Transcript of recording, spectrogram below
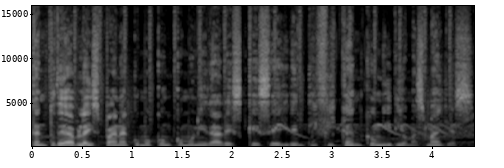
tanto de habla hispana como con comunidades que se identifican con idiomas mayas.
